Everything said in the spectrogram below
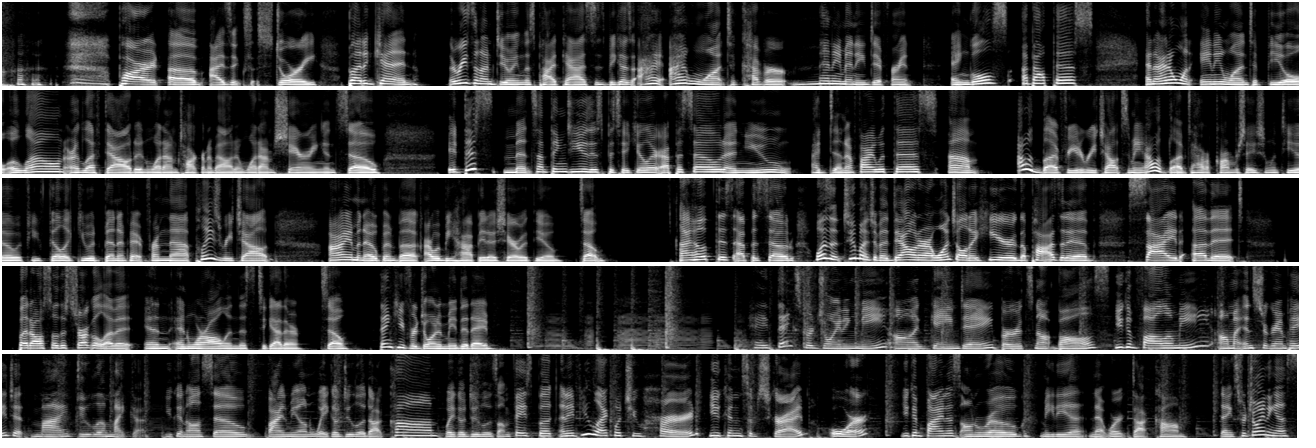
part of Isaac's story. But again, the reason I'm doing this podcast is because I I want to cover many many different angles about this. And I don't want anyone to feel alone or left out in what I'm talking about and what I'm sharing. And so, if this meant something to you, this particular episode, and you identify with this, um, I would love for you to reach out to me. I would love to have a conversation with you. If you feel like you would benefit from that, please reach out. I am an open book. I would be happy to share with you. So, I hope this episode wasn't too much of a downer. I want y'all to hear the positive side of it but also the struggle of it. And, and we're all in this together. So thank you for joining me today. Hey, thanks for joining me on Game Day Births Not Balls. You can follow me on my Instagram page at My. You can also find me on wacodoula.com. Waco Doula is on Facebook. And if you like what you heard, you can subscribe or you can find us on roguemedianetwork.com. Thanks for joining us.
